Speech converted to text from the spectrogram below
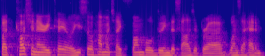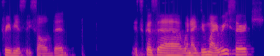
but cautionary tale, you saw how much I fumbled doing this algebra once I hadn't previously solved it. It's because uh, when I do my research,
